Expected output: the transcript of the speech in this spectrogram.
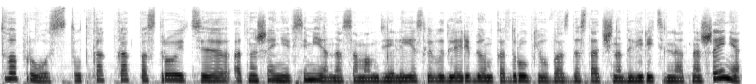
тут вопрос. Тут как, как построить э, отношения в семье на самом деле. Если вы для ребенка друг, и у вас достаточно доверительные отношения,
